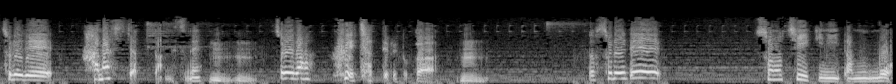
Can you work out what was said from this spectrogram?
それで離しちゃったんですね。うん、うん、それが増えちゃってるとか、うん。それで、その地域にいたもんも、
